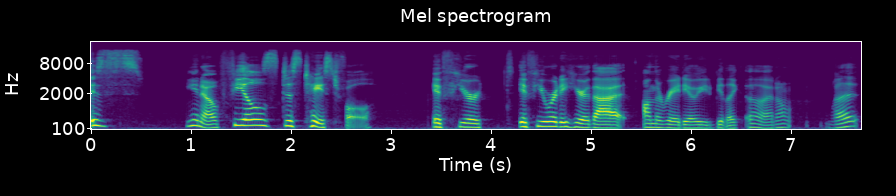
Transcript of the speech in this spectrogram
is you know feels distasteful if you're if you were to hear that on the radio you'd be like oh i don't what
